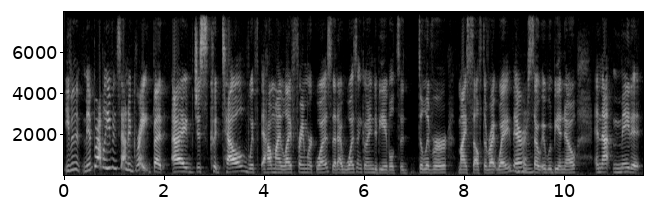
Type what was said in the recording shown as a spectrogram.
even it probably even sounded great, but I just could tell with how my life framework was that I wasn't going to be able to deliver myself the right way there. So it would be a no. And that made it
